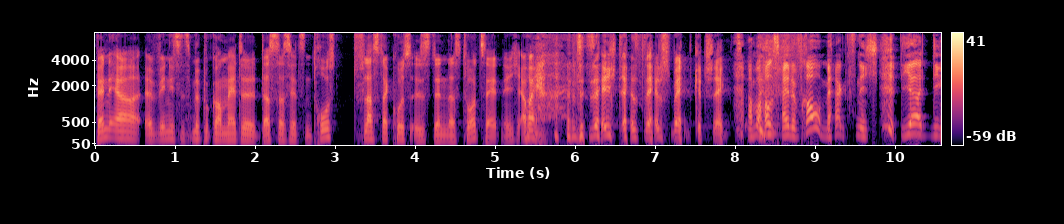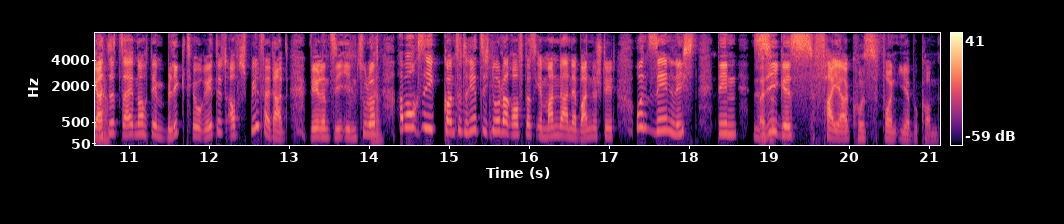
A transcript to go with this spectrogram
wenn er äh, wenigstens mitbekommen hätte, dass das jetzt ein Trostpflasterkuss ist, denn das Tor zählt nicht. Aber er hat es echt erst sehr spät gecheckt. Aber auch seine Frau merkt's nicht, die ja die ganze Zeit noch den Blick theoretisch aufs Spielfeld hat, während sie ihm zuläuft. Aber auch sie konzentriert sich nur darauf, dass ihr Mann da an der Bande steht und sehnlichst den du- Siegesfeierkuss von ihr bekommt.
